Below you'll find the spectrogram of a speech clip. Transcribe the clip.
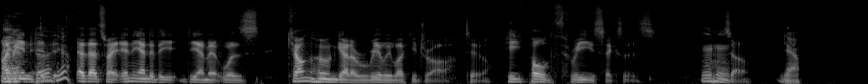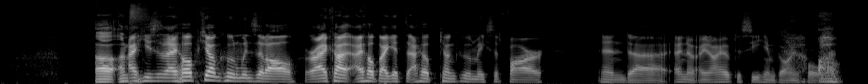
I mean, uh, it- yeah. uh, that's right. In the end of the DM, it was Kyung Hoon got a really lucky draw too. He pulled three sixes. Mhm. So Yeah. Uh, unf- I, he says, "I hope Kyung Hoon wins it all, or I, ca- I hope I get, to, I hope Kyung Hoon makes it far, and uh, I know, I know, I hope to see him going forward." Oh,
